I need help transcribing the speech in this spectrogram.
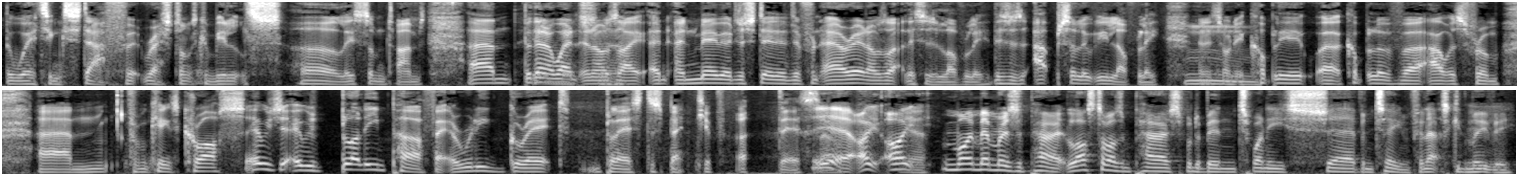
the waiting staff at restaurants can be a little surly sometimes. Um, but then Hit I went and I was yeah. like, and, and maybe I just stayed in a different area, and I was like, this is lovely. This is absolutely lovely, and it's only a couple of uh, a couple of uh, hours from um, from King's Cross. It was it was bloody perfect. A really great place to spend your birthday. So, yeah, I, I yeah. my memories of Paris. Last time I was in Paris would have been 2017, Finatsky the movie,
